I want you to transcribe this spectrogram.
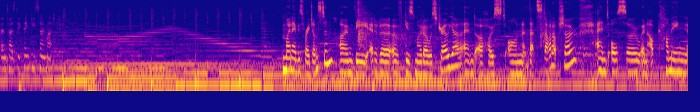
Fantastic. Thank you so much. My name is Rae Johnston. I'm the editor of Gizmodo Australia and a host on that startup show, and also an upcoming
